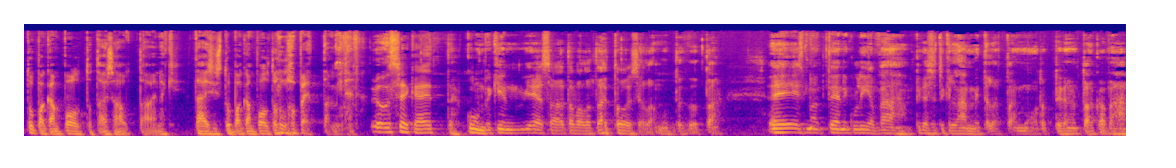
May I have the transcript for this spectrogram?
Tupakan poltto tai auttaa ainakin. Tai siis tupakan polton lopettaminen. Joo, sekä että. Kumpikin jeesaa tavalla tai toisella, mutta tota, ei, mä teen niin kuin liian vähän. Pitäisi jotenkin lämmitellä tai muuta. Pidän nyt aika vähän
